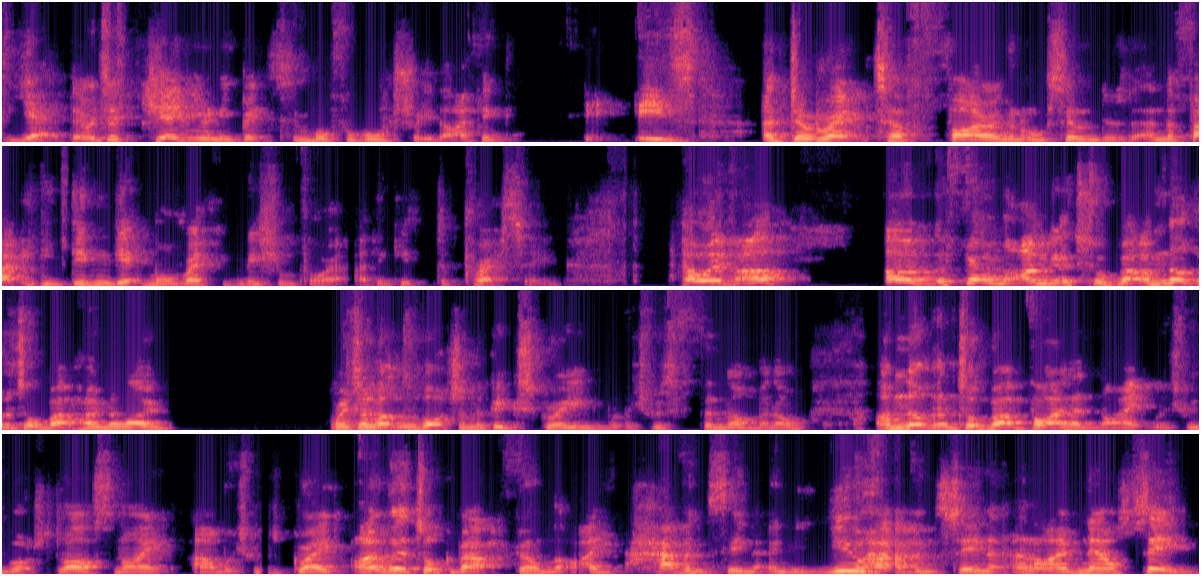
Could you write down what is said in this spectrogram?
yeah, there are just genuinely bits in Wolf of Wall Street that I think is a director firing on all cylinders, and the fact he didn't get more recognition for it, I think, is depressing. However, um, the film I'm going to talk about, I'm not going to talk about Home Alone, which I got to watch on the big screen, which was phenomenal. I'm not going to talk about Violent Night, which we watched last night, um, which was great. I'm going to talk about a film that I haven't seen and you haven't seen, and I've now seen.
